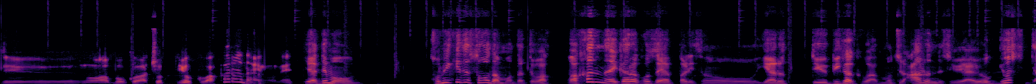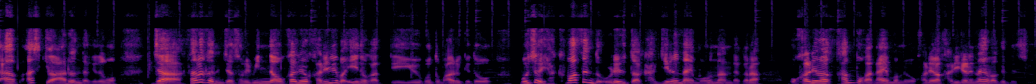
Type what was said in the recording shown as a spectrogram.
ていうのは、僕はちょっとよくわからないのね。いや、でも、コミケでそうだもん。だってわ分かんないからこそ、やっぱりその、やるっていう美学はもちろんあるんですよ。いや、よよし、あ悪しきはあるんだけども、じゃあ、ただ単にじゃあそれみんなお金を借りればいいのかっていうこともあるけど、もちろん100%売れるとは限らないものなんだから、お金は担保がないものにお金は借りられないわけですよ。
